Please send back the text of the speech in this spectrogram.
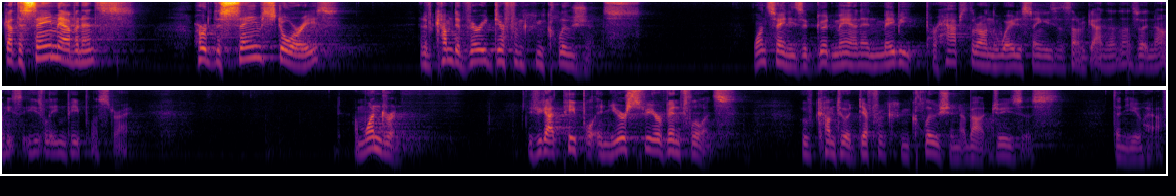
got the same evidence, heard the same stories, and have come to very different conclusions. One saying he's a good man, and maybe perhaps they're on the way to saying he's the Son of God. And another said, no, he's, he's leading people astray. I'm wondering if you got people in your sphere of influence who've come to a different conclusion about Jesus than you have.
